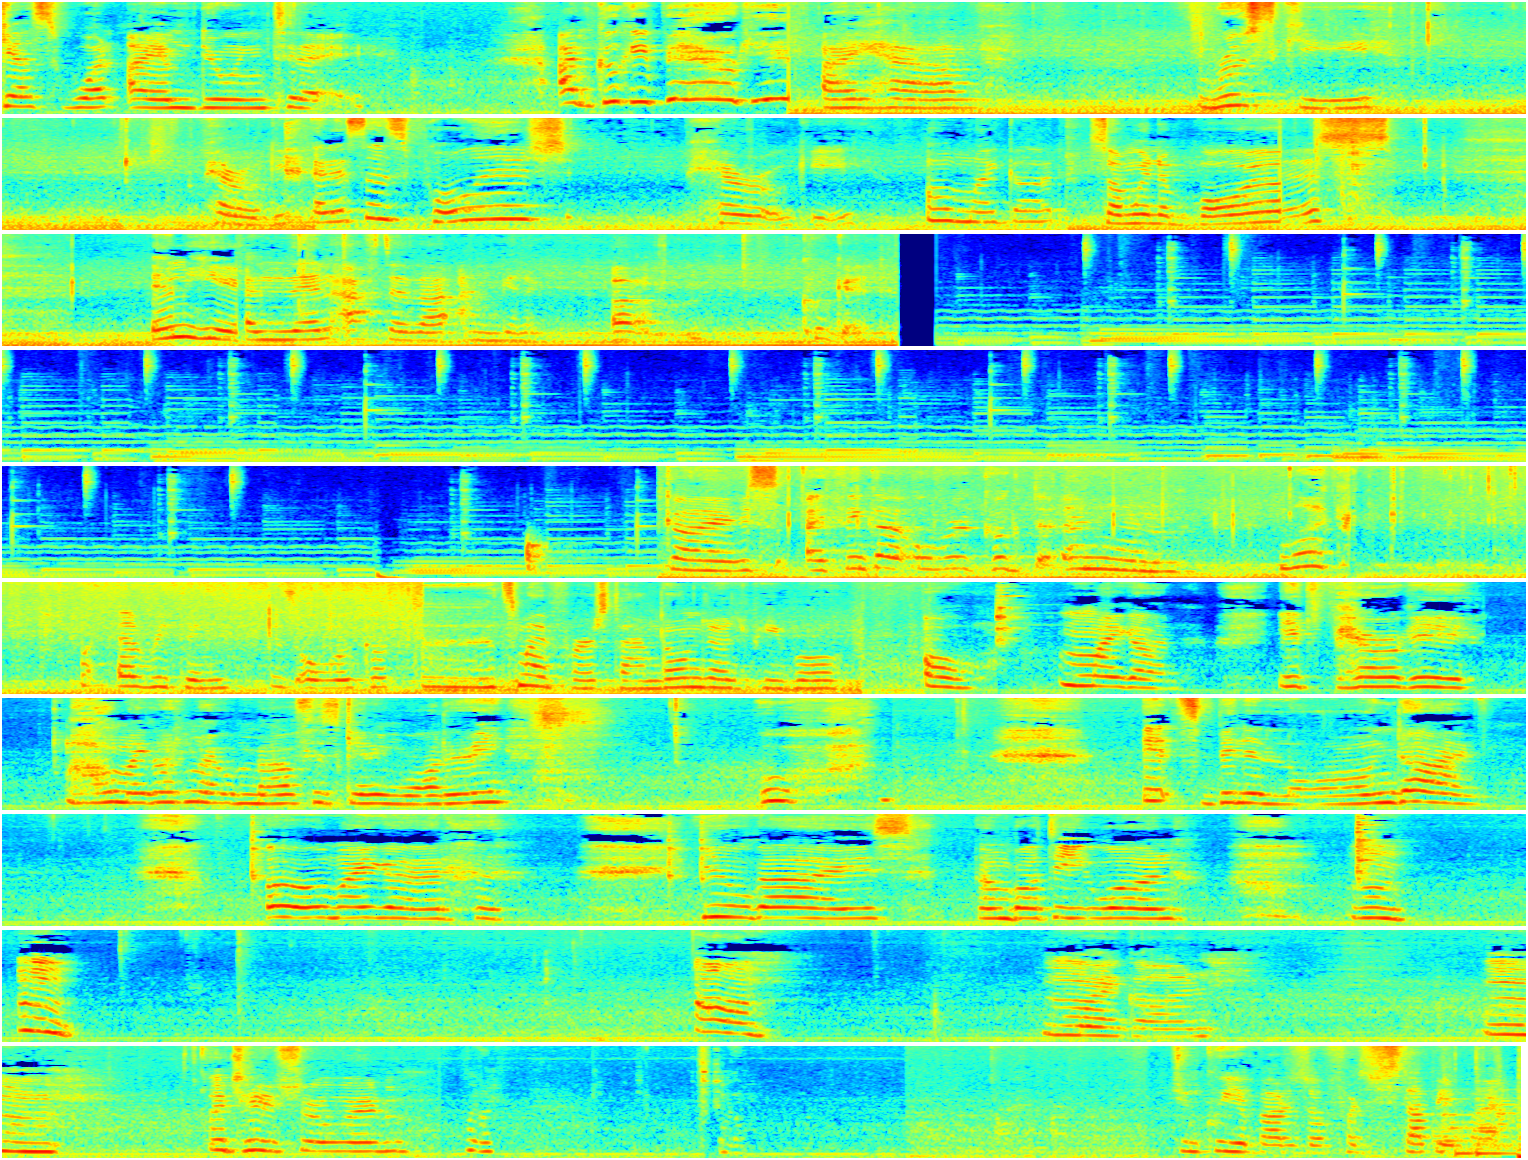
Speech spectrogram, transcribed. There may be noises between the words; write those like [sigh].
guess what I am doing today? I'm cooking pierogi. I have Ruski pierogi. And it says Polish pierogi. Oh my god. So I'm gonna boil this in here. And then after that, I'm gonna um, cook it. Guys, I think I overcooked the onion. Look. Everything is overcooked. [sighs] It's my first time. Don't judge people. Oh my god. It's pierogi. Oh my god, my mouth is getting watery. Ooh. [sighs] It's been a long time. Oh my god. [laughs] You guys, I'm about to eat one. [gasps] Mm. Mm. Oh Oh my god. Mmm. It tastes so good. Dziękuję bardzo for stopping by.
